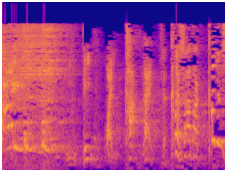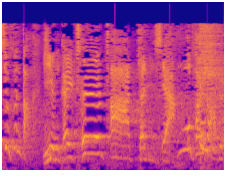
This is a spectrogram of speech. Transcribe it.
大人，你别怪，看来这可杀的可能性很大，应该彻查真相。我潘大人，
